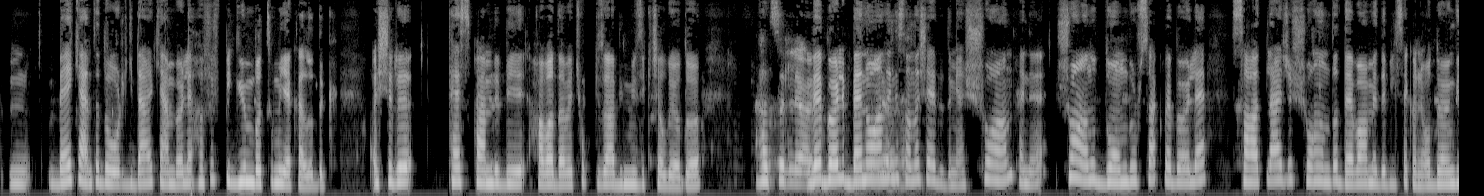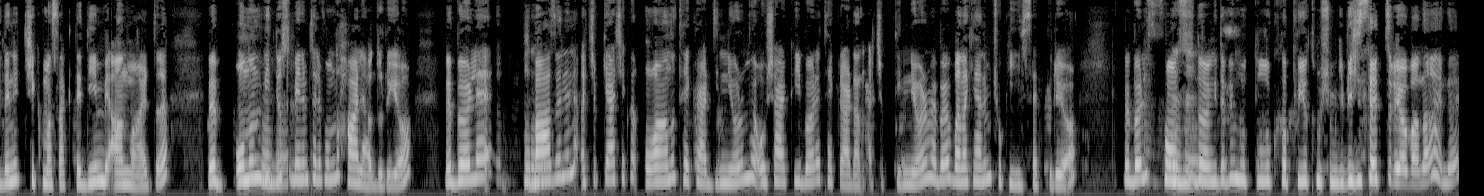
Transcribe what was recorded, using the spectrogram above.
Beykent'e doğru giderken böyle hafif bir gün batımı yakaladık. Aşırı pes pembe bir havada ve çok güzel bir müzik çalıyordu. Hatırlıyorum. Ve böyle ben o an hani sana şey dedim yani şu an hani şu anı dondursak ve böyle saatlerce şu anda devam edebilsek hani o döngüden hiç çıkmasak dediğim bir an vardı. Ve onun Hı-hı. videosu benim telefonumda hala duruyor. Ve böyle Hı-hı. bazen hani açıp gerçekten o anı tekrar dinliyorum ve o şarkıyı böyle tekrardan açıp dinliyorum ve böyle bana kendimi çok iyi hissettiriyor. Ve böyle sonsuz Hı-hı. döngüde bir mutluluk hapı yutmuşum gibi hissettiriyor bana hani.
